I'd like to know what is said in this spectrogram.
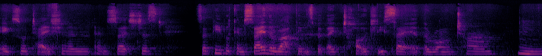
exhortation, and, and so it's just so people can say the right things, but they totally say it at the wrong time. Hmm.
